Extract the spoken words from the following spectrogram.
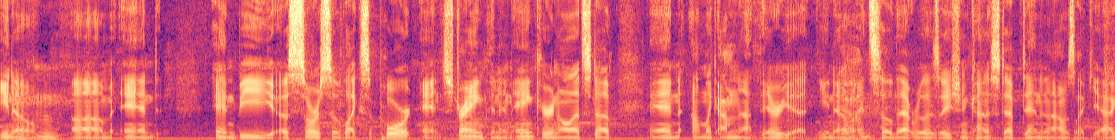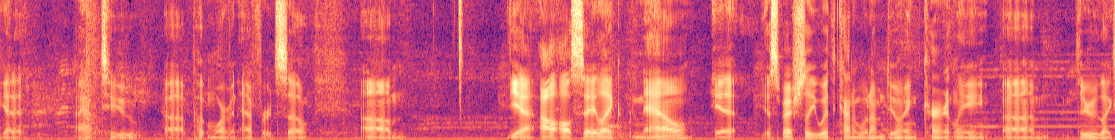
you know, um, and and be a source of like support and strength and an anchor and all that stuff. And I'm like, I'm not there yet, you know. And so that realization kind of stepped in, and I was like, yeah, I got to, I have to uh, put more of an effort. So, um, yeah, I'll, I'll say like now, it, especially with kind of what I'm doing currently um, through like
